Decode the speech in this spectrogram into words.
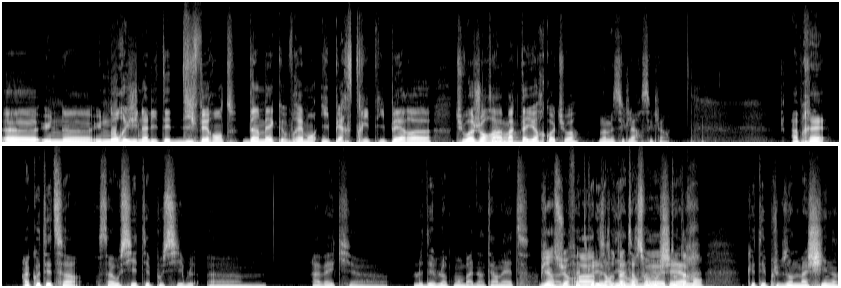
euh, une, euh, une originalité différente d'un mec vraiment hyper street, hyper, euh, tu vois, genre un Totalement. Mac Taylor, quoi, tu vois. Non, mais c'est clair, c'est clair. Après, à côté de ça, ça a aussi été possible euh, avec le développement bah, d'Internet. Bien sûr. Le fait Ah, que les mais ordinateurs soient moins chers, totalement. Que tu plus besoin de machines.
